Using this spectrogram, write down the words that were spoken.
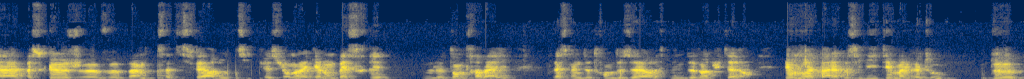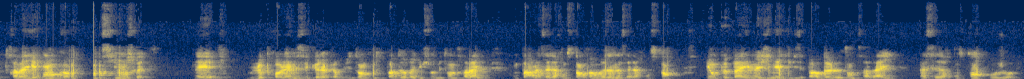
euh, parce que je veux pas me satisfaire d'une situation dans laquelle on baisserait le temps de travail, la semaine de 32 heures, la semaine de 28 heures, et on n'aurait pas la possibilité malgré tout de travailler encore si on souhaite. Le problème, c'est que la plupart du temps, quand on parle de réduction du temps de travail, on parle à salaire constant, on raisonne à salaire constant, et on ne peut pas imaginer diviser par deux le temps de travail à salaire constant aujourd'hui.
